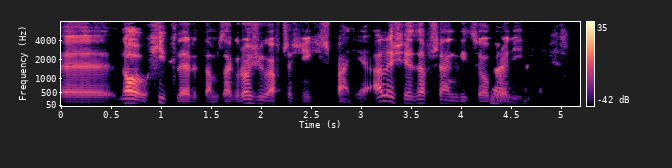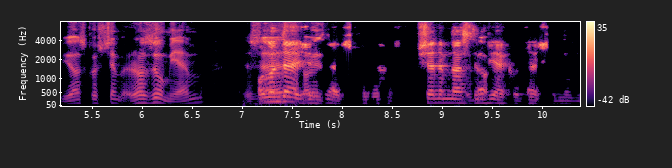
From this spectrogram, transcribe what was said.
E, No, Hitler tam zagroził, a wcześniej Hiszpanię, ale się zawsze Anglicy obronili. W związku z czym rozumiem, że. Holenderzy jest- też, w XVII No. wieku też się mówi.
